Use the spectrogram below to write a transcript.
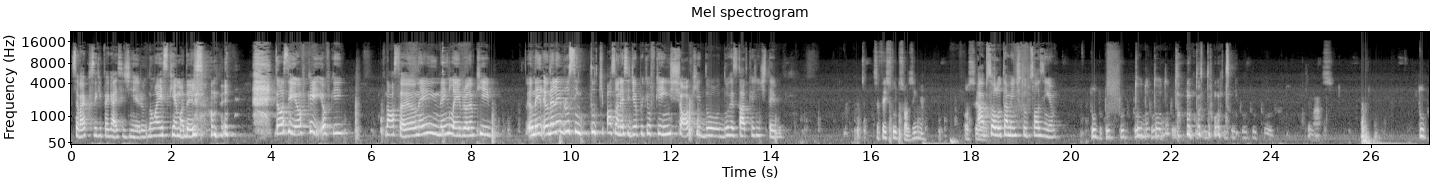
você vai conseguir pegar esse dinheiro, não é esquema deles também. Então, assim, eu fiquei, eu fiquei. Nossa, eu nem, nem lembro. Eu lembro que. Eu nem, eu nem lembro, assim, tudo que passou nesse dia, porque eu fiquei em choque do, do resultado que a gente teve. Você fez tudo sozinha? Você... Absolutamente tudo sozinha. Tudo, tudo, tudo, tudo. Tudo, tudo, tudo, tudo. Tudo, tudo, tudo. Que massa. Tudo.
